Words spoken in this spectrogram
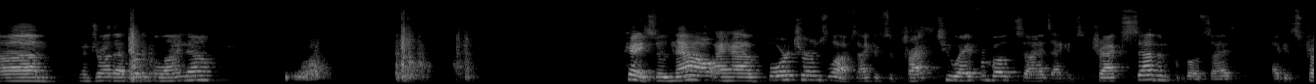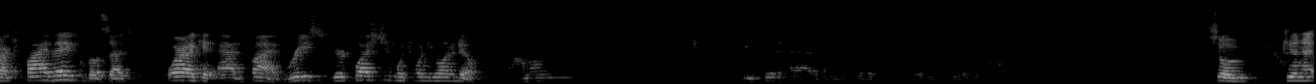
I'm going to draw that vertical line now. Okay, so now I have four terms left. I can subtract 2a from both sides. I can subtract 7 from both sides. I can subtract 5a from both sides. Or I could add 5. Reese, your question, which one do you want to do? Um, you could add um, both 5A and 2A So can I,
